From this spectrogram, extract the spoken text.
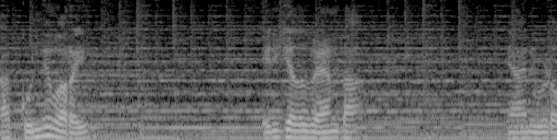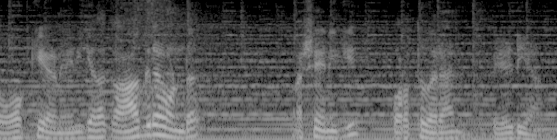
ആ കുഞ്ഞ് പറയും എനിക്കത് വേണ്ട. ഞാനിവിടെ ഓക്കെയാണ് എനിക്കതൊക്കെ ആഗ്രഹമുണ്ട്. പക്ഷേ എനിക്ക് പുറത്ത് വരാൻ പേടിയാണ്.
